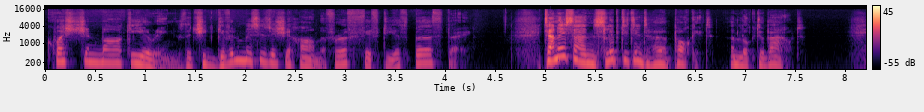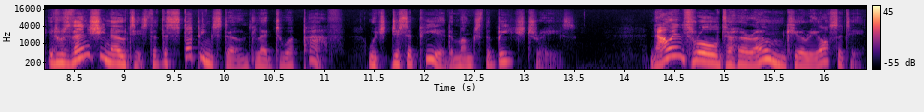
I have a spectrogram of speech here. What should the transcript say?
question mark earrings that she'd given Mrs. Ishihama for her fiftieth birthday. Tanisan slipped it into her pocket and looked about. It was then she noticed that the stepping stones led to a path, which disappeared amongst the beech trees. Now enthralled to her own curiosity,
